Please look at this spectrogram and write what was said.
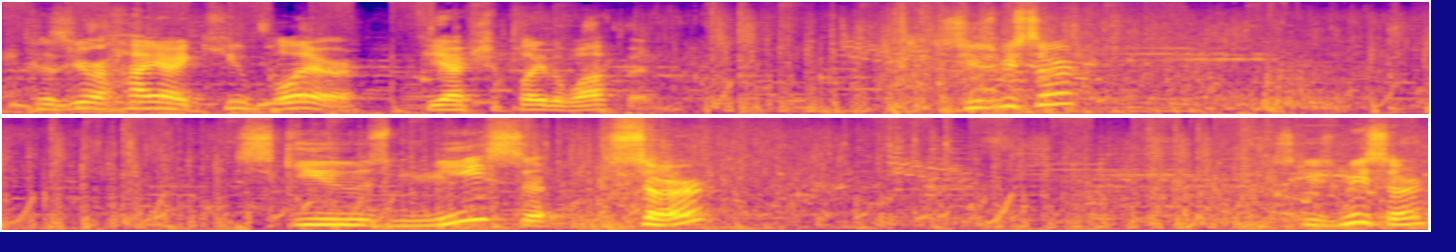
Because you're a high IQ player if you actually play the weapon. Excuse me, sir? Excuse me, sir? Sir? Excuse me, sir?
